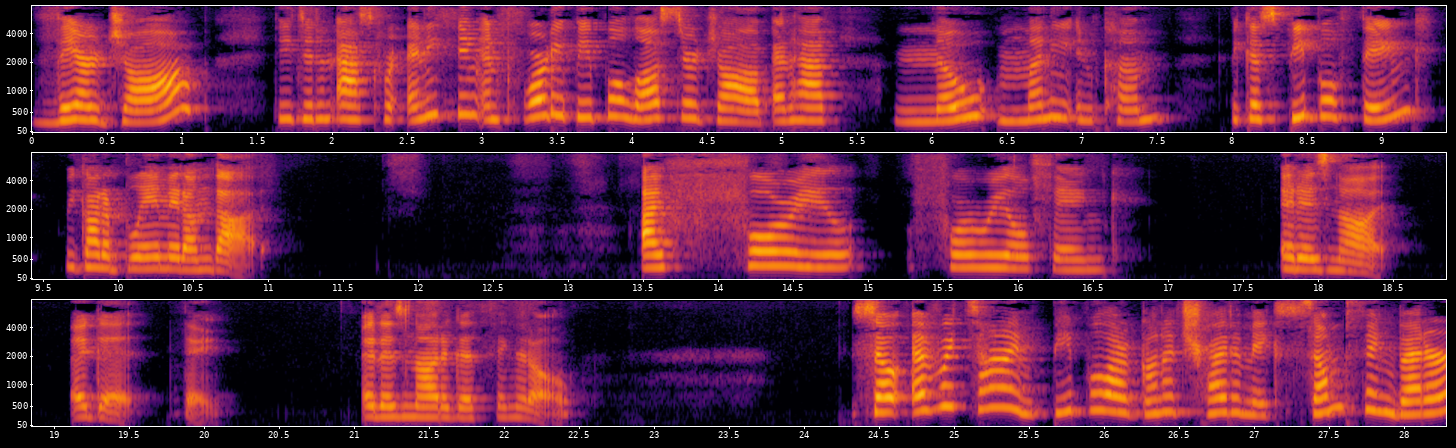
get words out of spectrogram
their job. They didn't ask for anything, and 40 people lost their job and have no money income because people think we gotta blame it on that. I for real, for real think it is not a good thing. It is not a good thing at all. So every time people are gonna try to make something better,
